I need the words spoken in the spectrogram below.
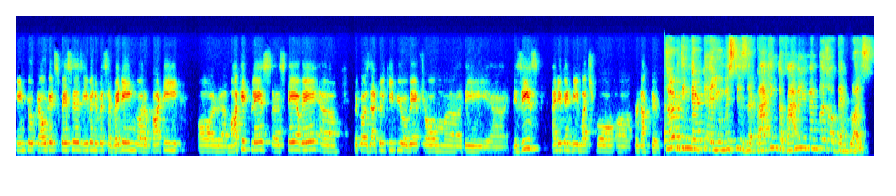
into crowded spaces, even if it's a wedding or a party or a marketplace. Uh, stay away uh, because that will keep you away from uh, the uh, disease and you can be much more uh, productive. Third thing that uh, you missed is tracking the family members of the employees.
